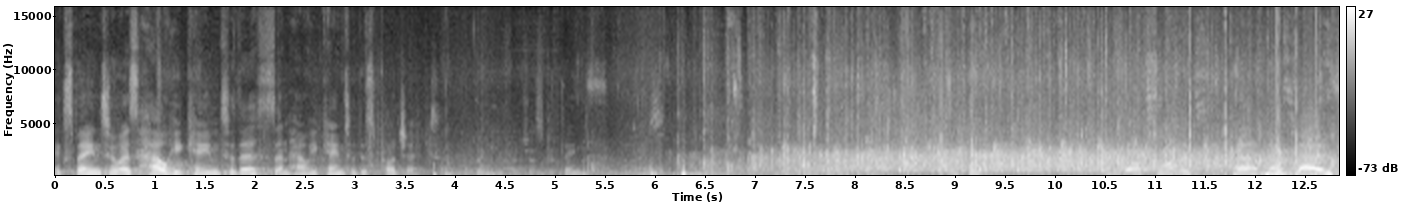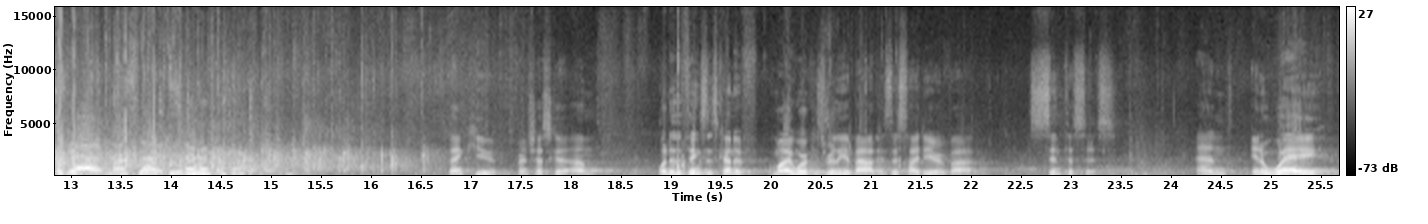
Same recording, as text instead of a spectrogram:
explained to us how he came to this and how he came to this project. Thank you, Francesca. Thanks. Thank you. without slides. Uh, no slides. Yeah, no slides. Thank you, Francesca. Um, one of the things that's kind of my work is really about is this idea of uh, synthesis. And in a way,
